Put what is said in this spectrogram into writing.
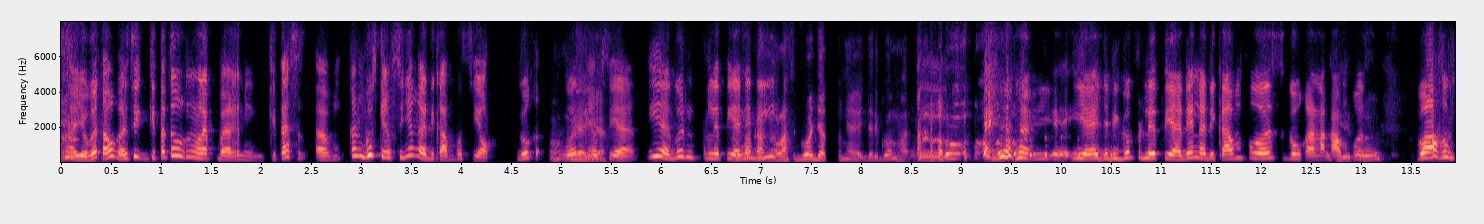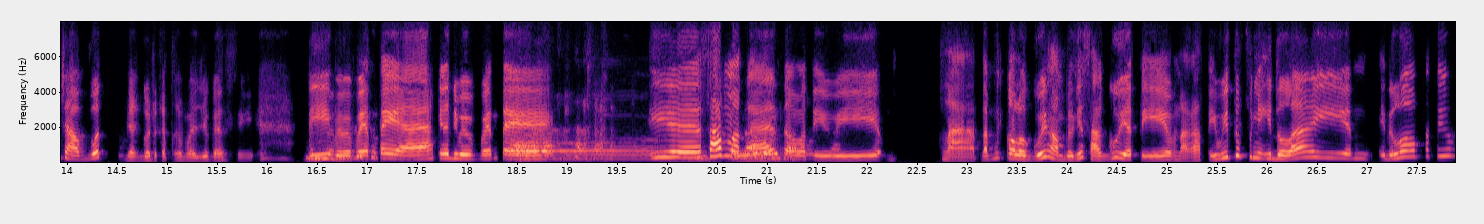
nah, Yoga tahu gak sih? Kita tuh nge-lab bareng kita kan gue skripsinya nggak di kampus yok gue Oh, gue iya, iya. iya gue Lu penelitiannya kan di kelas gua jatuhnya ya jadi gua nggak Iya. tahu iya iya, jadi gue penelitiannya nggak di kampus gue bukan anak kampus Gitu. gue langsung cabut biar gue deket rumah juga sih di Bener. BPPT ya kita di BPPT Oh, iya sama gitu. kan Bocah, sama. Tiwi nah tapi kalau gue ngambilnya sagu ya tim nah Tiwi tuh punya ide lain ide lo apa Tiwi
